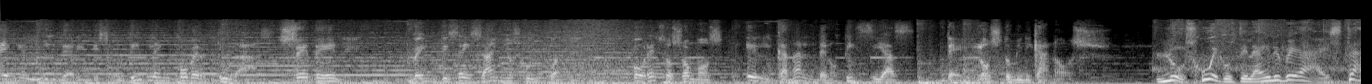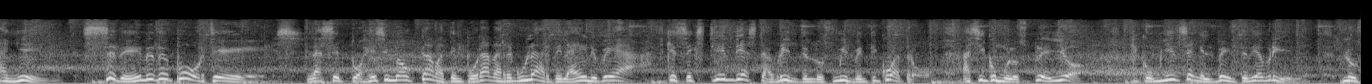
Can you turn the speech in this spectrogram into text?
en el líder indiscutible en coberturas, CDN. 26 años junto a ti. Por eso somos el canal de noticias de los dominicanos. Los juegos de la NBA están en CDN Deportes. La 78 octava temporada regular de la NBA, que se extiende hasta abril del 2024, así como los playoffs, que comienzan el 20 de abril. Los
